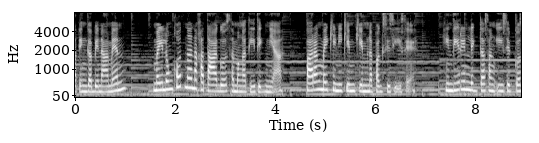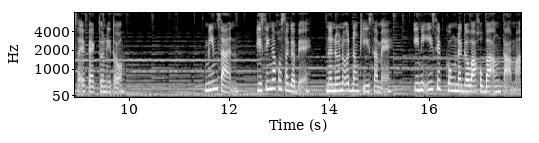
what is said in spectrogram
dating gabi namin. May lungkot na nakatago sa mga titig niya, parang may kinikim-kim na pagsisisi. Hindi rin ligtas ang isip ko sa epekto nito. Minsan, gising ako sa gabi, nanonood ng kisame, iniisip kong nagawa ko ba ang tama.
